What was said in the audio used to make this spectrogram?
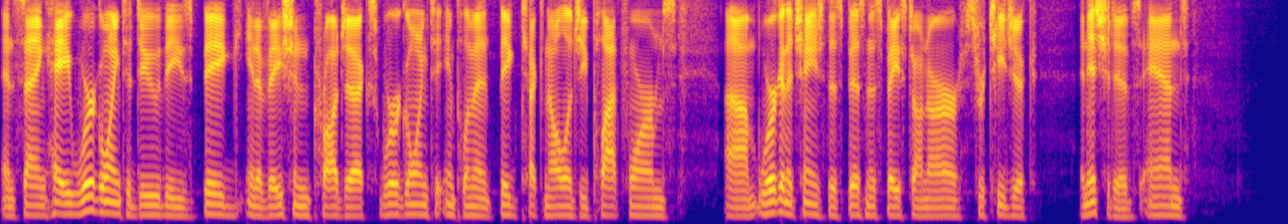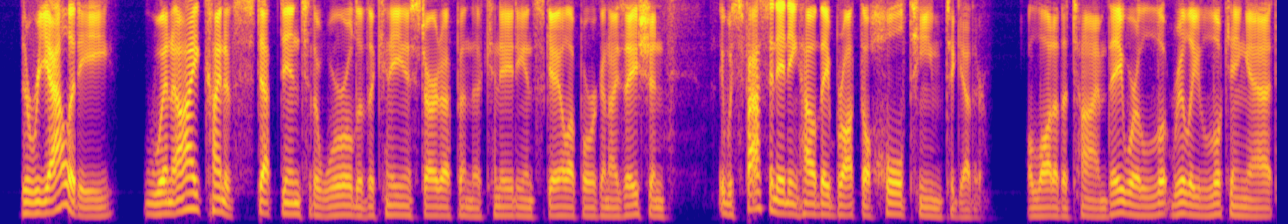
and saying, hey, we're going to do these big innovation projects. We're going to implement big technology platforms. Um, we're going to change this business based on our strategic initiatives. And the reality, when I kind of stepped into the world of the Canadian startup and the Canadian scale up organization, it was fascinating how they brought the whole team together a lot of the time. They were lo- really looking at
